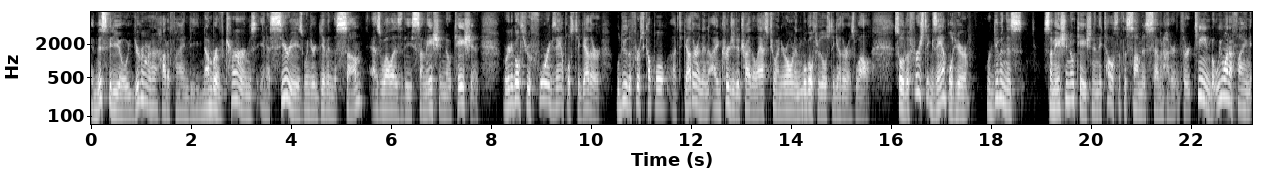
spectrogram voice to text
In this video, you're going to learn how to find the number of terms in a series when you're given the sum as well as the summation notation. We're going to go through four examples together. We'll do the first couple uh, together and then I encourage you to try the last two on your own and we'll go through those together as well. So the first example here, we're given this summation notation and they tell us that the sum is 713, but we want to find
